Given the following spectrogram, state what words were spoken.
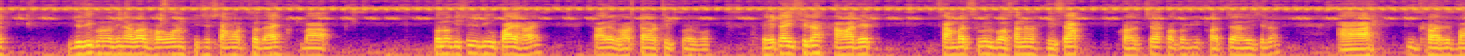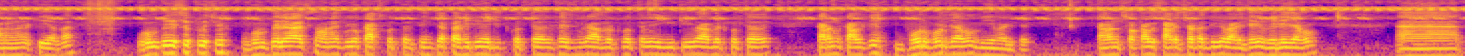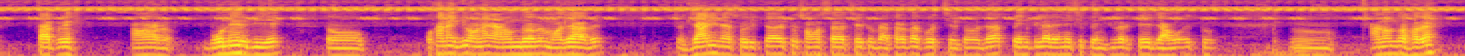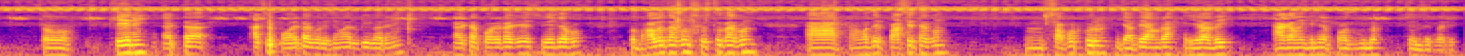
যদি কোনো দিন আবার ভগবান কিছু সামর্থ্য দেয় বা কোনো কিছু যদি উপায় হয়, তাহলে ঘরটাও ঠিক করব। তো এটাই ছিল আমাদের সাম্বারসিবল বসানোর হিসাব, খরচা, কত কি খরচা হয়েছিল, আর ঘর বানানোর কী ব্যাপার। ঘুম পেয়েছে প্রচুর, ঘুম পেলে আজকে অনেকগুলো কাজ করতে হবে, তিন চারটা ভিডিও এডিট করতে হবে ফেসবুকে আপলোড করতে হবে ইউটিউবে আপলোড করতে হবে, কারণ কালকে ভোর ভোর যাব বিয়ে বাড়িতে কারণ সকাল সাড়ে ছটার দিকে বাড়ি থেকে বেরিয়ে যাব। তারপরে আমার বোনের বিয়ে, তো ওখানে গিয়ে অনেক আনন্দ হবে, মজা হবে। তো জানি না শরীরটা একটু সমস্যা আছে, একটু ব্যথা ব্যথা করছে, তো যা পেন কিলার এনেছি পেন কিলার খেয়ে যাব একটু। আনন্দ হবে। তো খেয়ে নিই একটা আজকে পরোটা করেছি, আমার রুটি করেনি। একটা পরোটাকে শুয়ে যাব। তো ভালো থাকুন, সুস্থ থাকুন, আর আমাদের পাশে থাকুন। সাপোর্ট করুন যাতে আমরা এভাবেই আগামী দিনের পথগুলো চলতে পারি।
